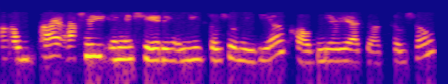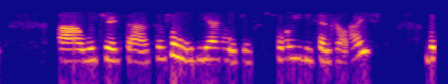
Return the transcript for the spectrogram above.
Um, I'm actually initiating a new social media called Myriad.social, uh, which is uh, social media which is fully decentralized but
